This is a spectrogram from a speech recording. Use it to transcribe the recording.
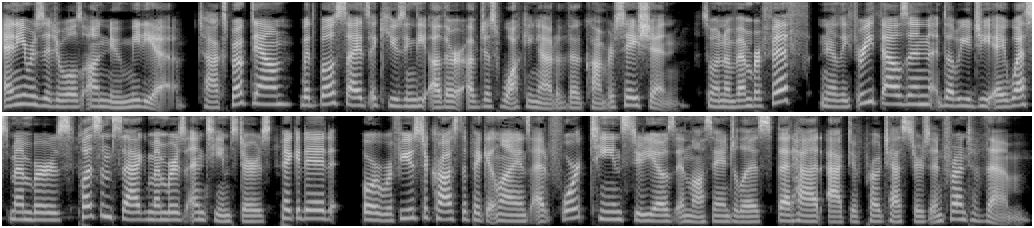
any residuals on new media. Talks broke down, with both sides accusing the other of just walking out of the conversation. So on November 5th, nearly 3,000 WGA West members, plus some SAG members and Teamsters, picketed or refused to cross the picket lines at 14 studios in Los Angeles that had active protesters in front of them.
